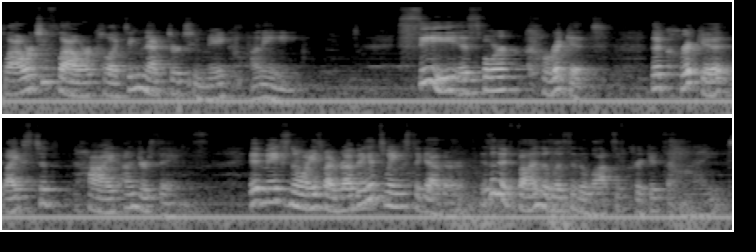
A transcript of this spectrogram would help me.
flower to flower collecting nectar to make honey. C is for cricket. The cricket likes to hide under things. It makes noise by rubbing its wings together. Isn't it fun to listen to lots of crickets at night?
